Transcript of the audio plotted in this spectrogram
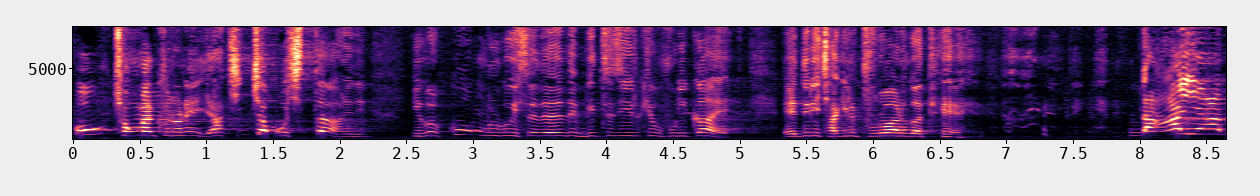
어, 정말 그러네. 야, 진짜 멋있다. 이걸 꼭 물고 있어야 되는데 밑에서 이렇게 보니까 애- 애들이 자기를 부러워하는 것 같아. 나야, 나!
